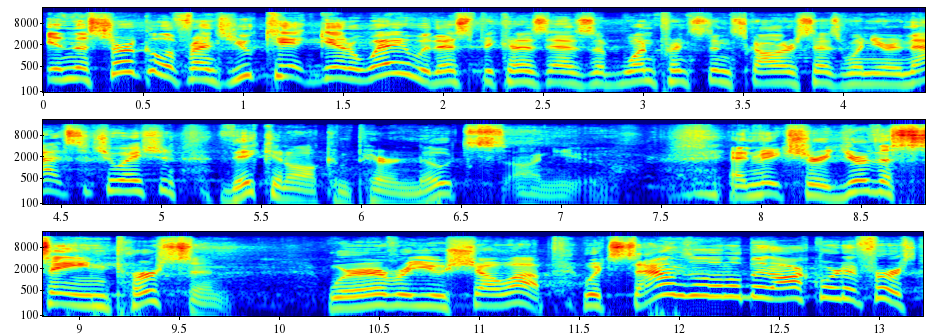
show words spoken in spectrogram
in the circle of friends, you can't get away with this because, as one Princeton scholar says, when you're in that situation, they can all compare notes on you and make sure you're the same person wherever you show up, which sounds a little bit awkward at first,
